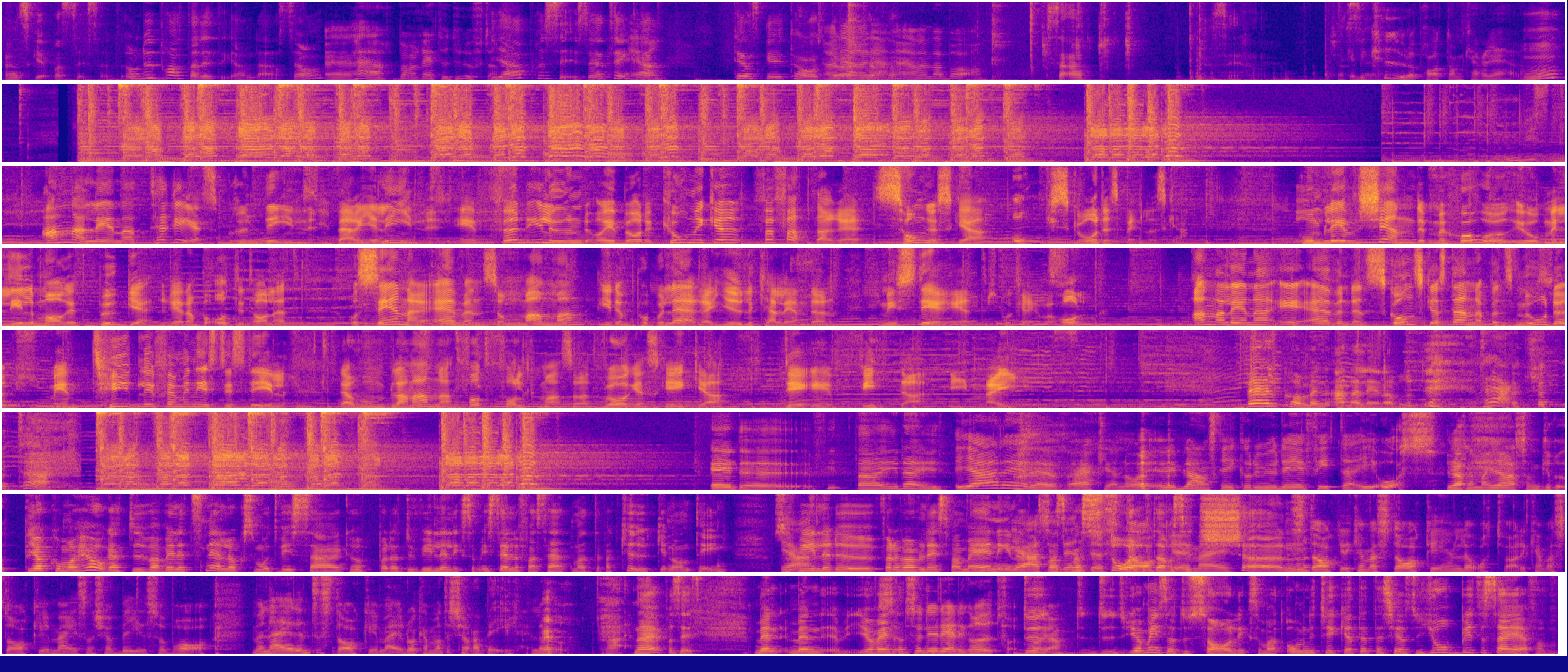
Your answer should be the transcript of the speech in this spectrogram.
Nu ska jag bara se så. Om du pratar lite grann där så. Eh, här, bara rätt ut i luften. Ja precis, så jag tänker Ja. att den ska ju ta oss Ja, där är den. Ja, men vad bra. Så att... se här. Det ska bli kul att prata om karriären. Mm. Anna-Lena Therese Brundin Bergelin är född i Lund och är både komiker, författare, sångerska och skådespelerska. Hon blev känd med shower ihop med Lill-Marit Bugge redan på 80-talet och senare även som mamman i den populära julkalendern Mysteriet på Greveholm. Anna-Lena är även den skånska standupens moder med en tydlig feministisk stil där hon bland annat fått folkmassor att våga skrika “Det är fitta i mig”. Välkommen Anna-Lena Brundin. Tack, tack. Är det fitta i dig? Ja, det är det verkligen. Och ibland skriker de ju det är fitta i oss. Det Ja. kan man göra som grupp. Jag kommer ihåg att du var väldigt snäll också mot vissa grupper. Att du ville liksom, istället för att säga att man inte var kuk i någonting. Så Ja. ville du, för det var väl det som var meningen, Ja, att alltså, man det ska vara stolt över sitt mig. kön. Stake, det kan vara stake i en låt va, det kan vara stake i mig som kör bil så bra. Men nej, det är inte stake i mig, då kan man inte köra bil, eller hur? Nej. Nej precis. Men, men jag vet Så, att så det är det det går ut för, du, jag. du, jag minns att du sa liksom att om ni tycker att detta känns jobbigt att säga, för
